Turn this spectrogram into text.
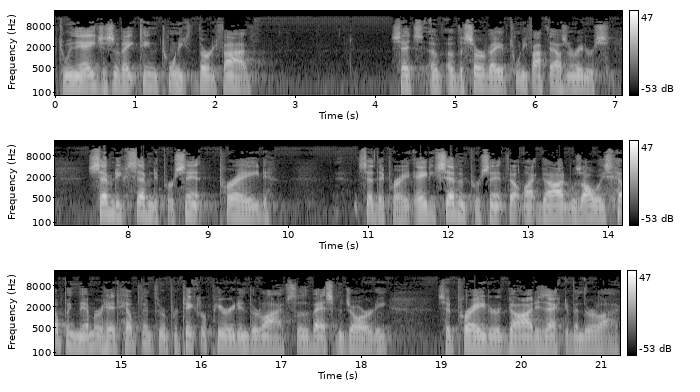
between the ages of 18 and 20, 35, said of, of the survey of 25,000 readers, 70, 70% prayed, said they prayed. 87% felt like God was always helping them or had helped them through a particular period in their life. So the vast majority said prayed or God is active in their life.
